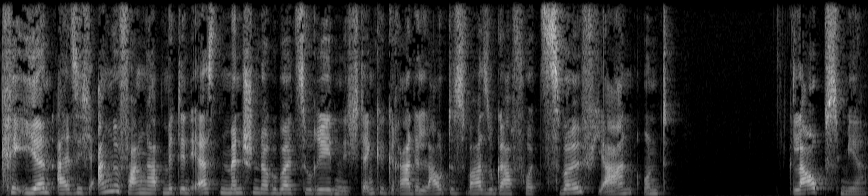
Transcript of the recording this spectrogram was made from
kreieren, als ich angefangen habe, mit den ersten Menschen darüber zu reden. Ich denke gerade laut, es war sogar vor zwölf Jahren und glaub's mir,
